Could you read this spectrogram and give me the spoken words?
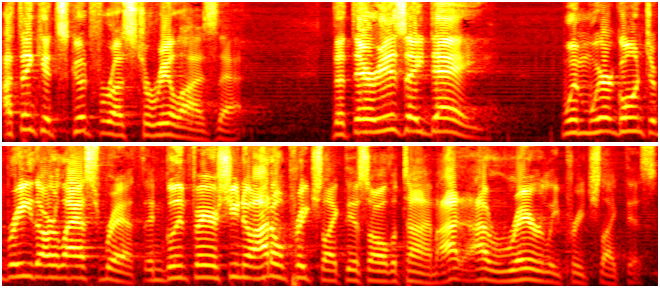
I think it's good for us to realize that. That there is a day when we're going to breathe our last breath. And Glenn Ferris, you know, I don't preach like this all the time. I, I rarely preach like this.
